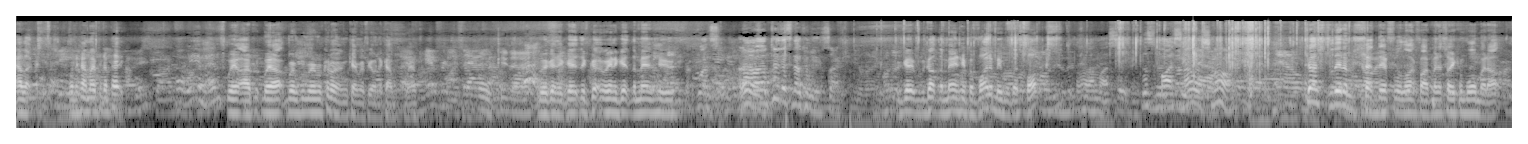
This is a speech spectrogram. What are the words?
Alex, want to come open a pack? We're, uh, we're, we're, we're recording on camera if you want to come. Man. Oh, keep that out. We're gonna get the we're gonna get the man who No, I'll do this now. Come here. Sorry. we got, we got the man who provided me with this box. Hold on, my seat. This is my seat. No, it's not. Just let him sit there for like five minutes so he can warm it up.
